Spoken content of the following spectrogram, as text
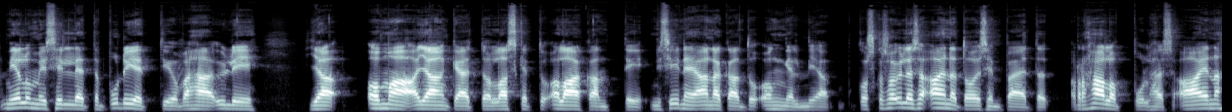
mieluummin sille, että budjetti on vähän yli ja oma ajankäyttö on laskettu alakanttiin, niin siinä ei ainakaan tule ongelmia, koska se on yleensä aina toisinpäin, että raha loppuu lähes aina,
